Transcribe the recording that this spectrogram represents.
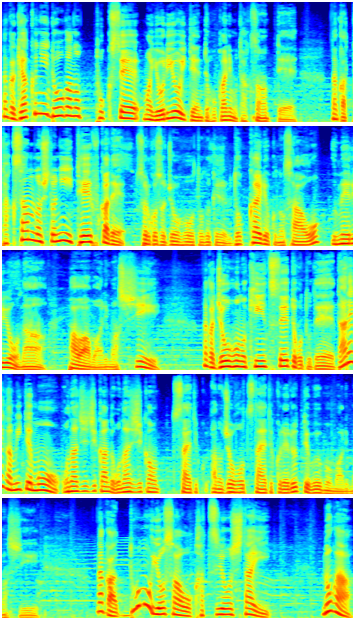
なんか逆に動画の特性、まあ、より良い点って他にもたくさんあってなんかたくさんの人に低負荷でそれこそ情報を届けれる読解力の差を埋めるようなパワーもありますしなんか情報の均一性ってことで誰が見ても同じ時間で同じ時間を伝えてくあの情報を伝えてくれるっていう部分もありますしなんかどの良さを活用したいのが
